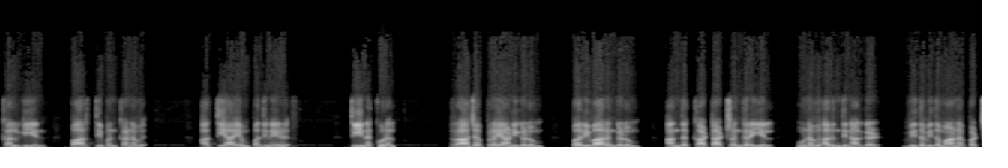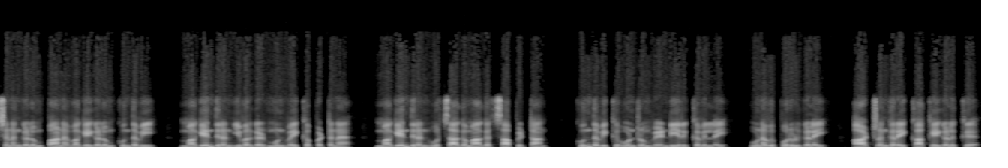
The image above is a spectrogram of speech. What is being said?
கல்கியின் பார்த்திபன் கனவு அத்தியாயம் பதினேழு. தீனக்குரல். ராஜ பிரயாணிகளும் பரிவாரங்களும் அந்த காட்டாற்றங்கரையில் உணவு அருந்தினார்கள். விதவிதமான பட்சணங்களும் பான வகைகளும் குந்தவி மகேந்திரன் இவர்கள் முன் வைக்கப்பட்டன. மகேந்திரன் உற்சாகமாக சாப்பிட்டான். குந்தவிக்கு ஒன்றும் வேண்டியிருக்கவில்லை. உணவுப் பொருள்களை ஆற்றங்கரை காக்கைகளுக்கு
